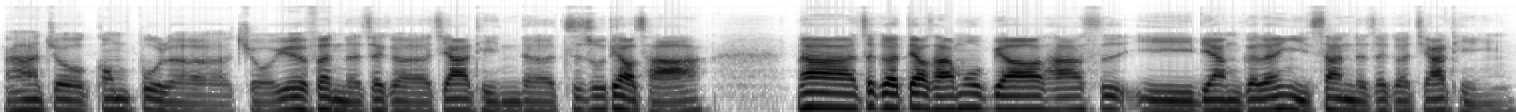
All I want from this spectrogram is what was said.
然后就公布了九月份的这个家庭的支出调查。那这个调查目标，它是以两个人以上的这个家庭。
